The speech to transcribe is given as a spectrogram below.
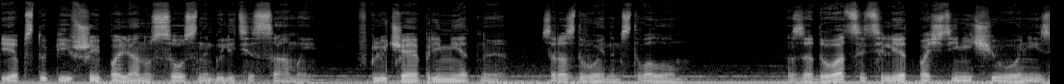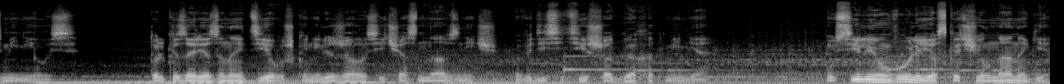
И обступившие поляну сосны были те самые, включая приметную, с раздвоенным стволом. За 20 лет почти ничего не изменилось. Только зарезанная девушка не лежала сейчас навзничь в десяти шагах от меня. Усилием воли я вскочил на ноги,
